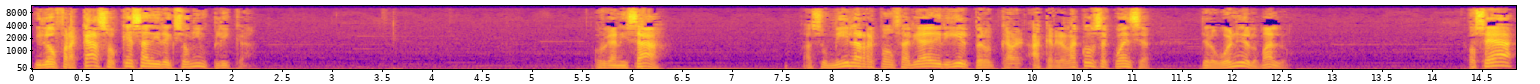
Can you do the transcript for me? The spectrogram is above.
y los fracasos que esa dirección implica. Organizar, asumir la responsabilidad de dirigir, pero a creer las consecuencias de lo bueno y de lo malo. O sea,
